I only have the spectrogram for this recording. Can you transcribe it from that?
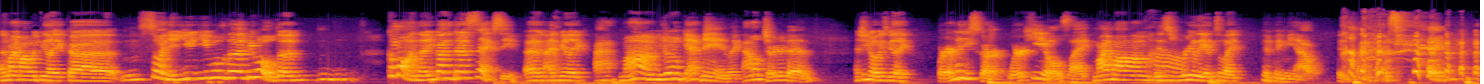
And my mom would be like, uh, Sonia, you you will uh, be old. Uh, come on, uh, you gotta dress sexy. And I'd be like, ah, Mom, you don't get me. Like, I'm alternative. And she'd always be like, wear a mini skirt, wear heels. Like, my mom Wow. is really into like pimping me out. Is what I'm trying to say.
